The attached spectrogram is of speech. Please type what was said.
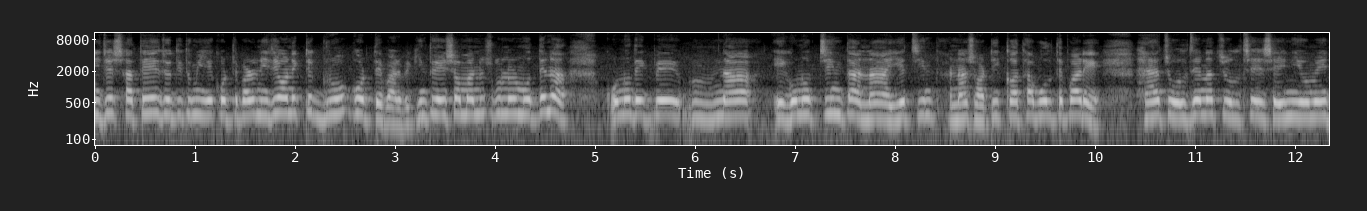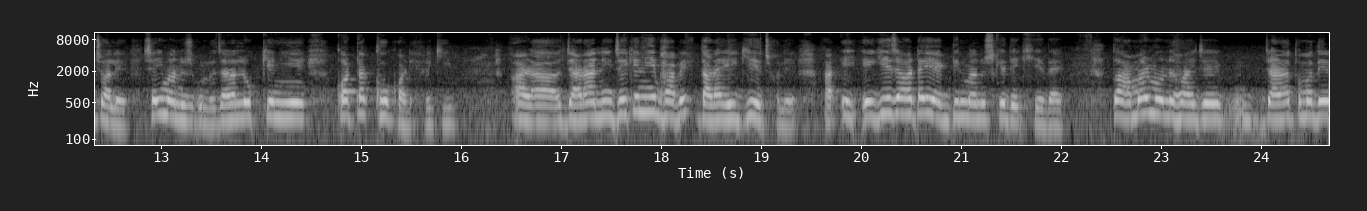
নিজের সাথে যদি তুমি ইয়ে করতে পারো, নিজে অনেকটা গ্রো করতে পারবে, কিন্তু এইসব মানুষগুলোর মধ্যে না কোনো দেখবে না এগোনোর চিন্তা, না ইয়ে চিন্তা, না সঠিক কথা বলতে পারে হ্যাঁ চলছে না চলছে সেই নিয়মেই চলে, সেই মানুষগুলো, যারা লোককে নিয়ে কটাক্ষ করে আর কি। আর যারা নিজেকে নিয়ে ভাবে, তারা এগিয়ে চলে। আর এই এগিয়ে যাওয়াটাই একদিন মানুষকে দেখিয়ে দেয়। তো আমার মনে হয় যে, যারা তোমাদের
